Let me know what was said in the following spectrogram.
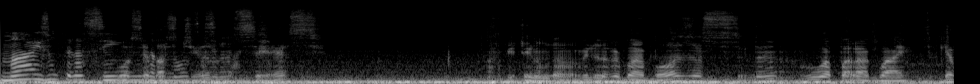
Mais um pedacinho nossa Sebastiana, cidade. CS. Aqui tem o nome da Avenida Barbosa, Rua Paraguai. Isso aqui é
